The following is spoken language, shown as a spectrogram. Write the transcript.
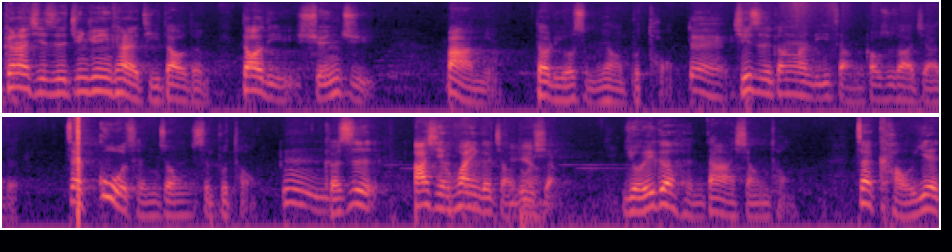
刚才其实君君一开始提到的，到底选举罢免到底有什么样的不同？对，其实刚刚李长告诉大家的，在过程中是不同。嗯，可是阿贤换一个角度想，有一个很大的相同。在考验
